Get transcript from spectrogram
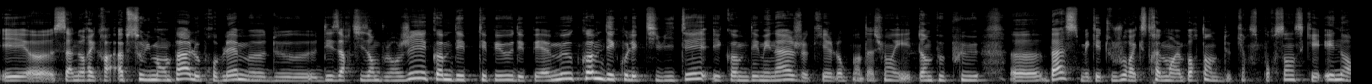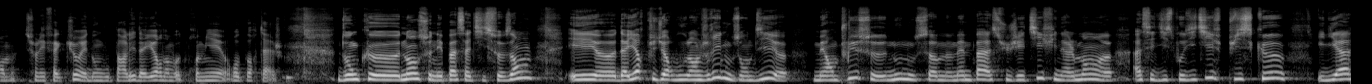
Et euh, ça ne réglera absolument pas le problème de, des artisans boulangers, comme des TPE, des PME, comme des collectivités et comme des ménages, qui l'augmentation est un peu plus euh, basse, mais qui est toujours extrêmement importante, de 15%, ce qui est énorme sur les factures et dont vous parlez d'ailleurs dans votre premier reportage. Donc euh, non, ce n'est pas satisfaisant. Et d'ailleurs, plusieurs boulangeries nous ont dit, mais en plus, nous, nous sommes même pas assujettis finalement à ces dispositifs, puisque il y a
